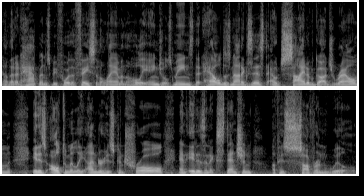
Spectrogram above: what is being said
Now, that it happens before the face of the Lamb and the holy angels means that hell does not exist outside of God's realm. It is ultimately under his control, and it is an extension of his sovereign will.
